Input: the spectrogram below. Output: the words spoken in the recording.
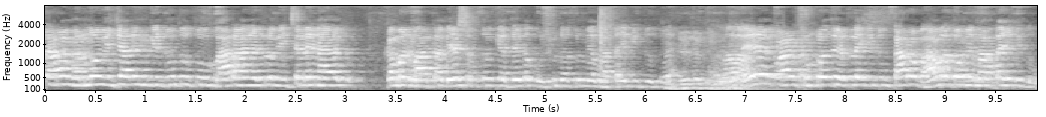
તારા મનમાં વિચારીને કીધું તું તું બહાર આવ્યો એટલો વિચારીને આવ્યો કમર માતા બે શબ્દો કહેતે તો પૂછ્યું નતું મેં માતાએ કીધું તું એ પાડ છૂટો તો એટલે કીધું તારો ભાવ હતો મેં માતાએ કીધું.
